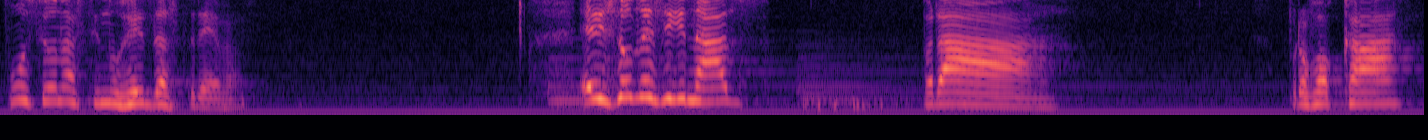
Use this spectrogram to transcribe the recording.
Funciona assim no reino das trevas. Eles são designados para provocar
